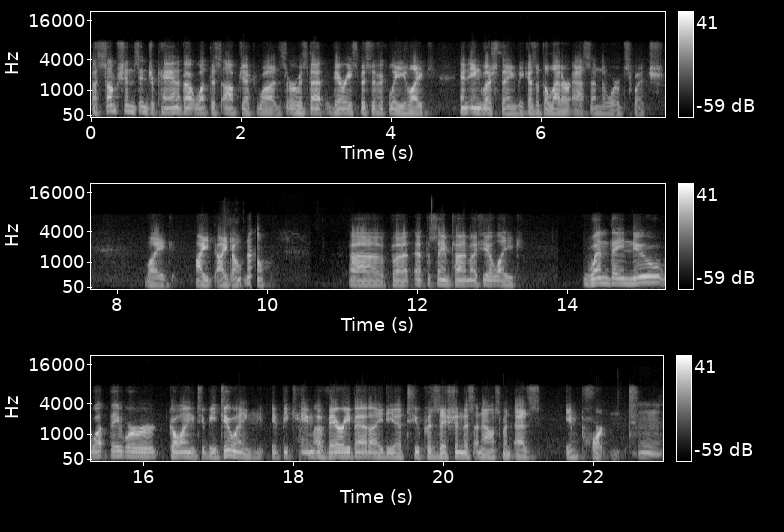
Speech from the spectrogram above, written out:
assumptions in Japan about what this object was, or was that very specifically like an English thing because of the letter S and the word switch? Like, I I don't know. Uh, but at the same time, I feel like when they knew what they were going to be doing, it became a very bad idea to position this announcement as important. Mm.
